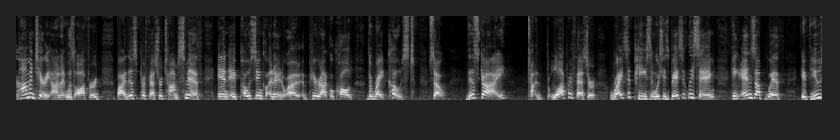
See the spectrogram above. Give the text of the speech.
commentary on it was offered by this professor Tom Smith in a posting in a, uh, periodical called The Right Coast. So this guy, law professor, writes a piece in which he's basically saying he ends up with if you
